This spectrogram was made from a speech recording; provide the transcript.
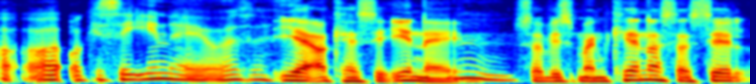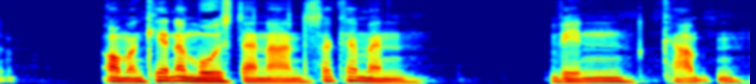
Og, og, og kan se ind af også. Ja, og kan se ind af. Mm. Så hvis man kender sig selv, og man kender modstanderen, så kan man vinde kampen.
